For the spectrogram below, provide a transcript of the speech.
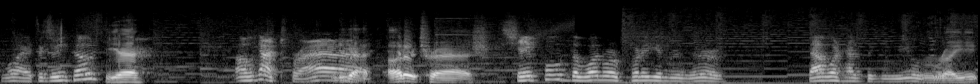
Why? It's a green code? Yeah. Oh, we got trash. We got utter trash, Shape pulled the one we're putting in reserve. That one has the real gold. right?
